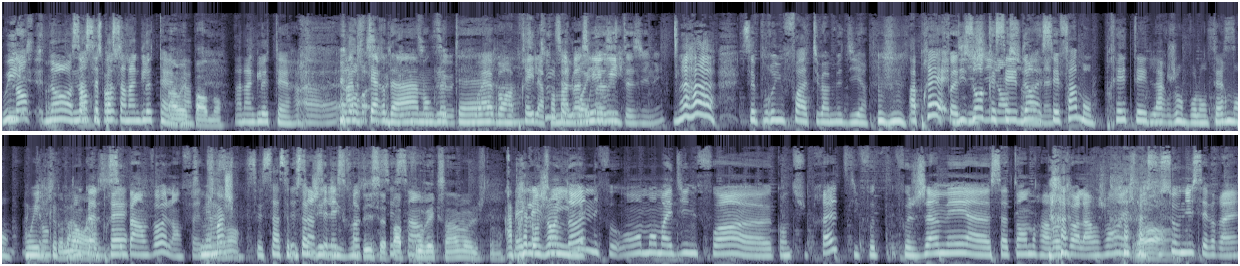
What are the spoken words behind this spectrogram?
Oui, Non, non, ça c'est se passe pas- en Angleterre. Ah oui, pardon. En Angleterre. Euh, alors- Amsterdam, Angleterre. Ouais, bon, après, il a pas mal voyagé. oui. États-Unis. Ah, c'est pour une fois, tu vas me dire. Mhm. Après, disons que ces, femmes ont prêté de l'argent volontairement. Oui. quelque Donc, part. Donc, ouais. c'est pas un vol en fait. Mais moi. C'est ça, c'est pour ça ça, que j'ai dit. c'est pas prouvé que c'est un vol, justement. Après, les gens, on ils. il faut, on m'a dit une fois, euh, quand tu prêtes, il faut, il faut jamais euh, s'attendre à revoir l'argent. Et je me suis souvenu, c'est vrai.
